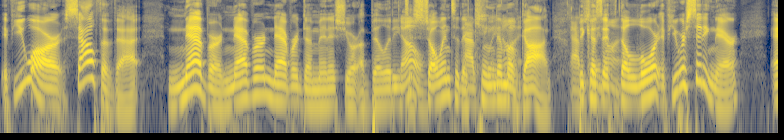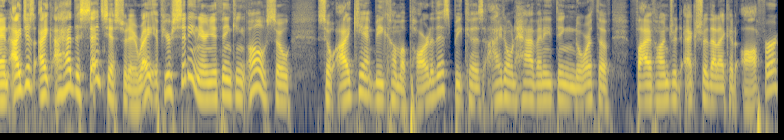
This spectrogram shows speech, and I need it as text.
if you are south of that, never, never, never diminish your ability No, to sow into the absolutely kingdom of not. God. because if not. the Lord, if you were sitting there, and I just I, I had the sense yesterday, right? If you're sitting there and you're thinking, oh, so so I can't become a part of this because I don't have anything north of 500 extra that I could offer,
